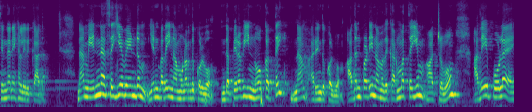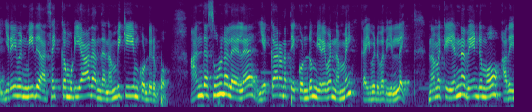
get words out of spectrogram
சிந்தனைகள் இருக்காது. நாம் என்ன செய்ய வேண்டும் என்பதை நாம் உணர்ந்து கொள்வோம். இந்த பிறவியின் நோக்கத்தை நாம் அறிந்து கொள்வோம். அதன்படி நமது கர்மத்தையும் ஆற்றுவோம். அதே போல இறைவன் மீது அசைக்க முடியாத அந்த நம்பிக்கையும் கொண்டிருப்போம். அந்த சூழ்நிலையில எக்காரணத்தை கொண்டும் இறைவன் நம்மை கைவிடுவது இல்லை. நமக்கு என்ன வேண்டுமோ அதை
